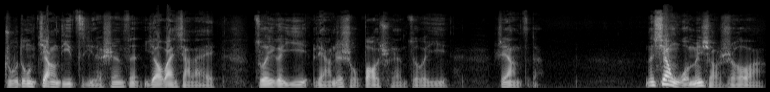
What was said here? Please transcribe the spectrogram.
主动降低自己的身份，腰弯下来做一个揖，两只手抱拳作个揖，这样子的。那像我们小时候啊。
